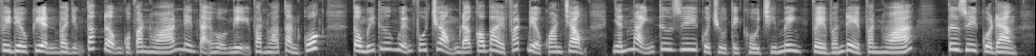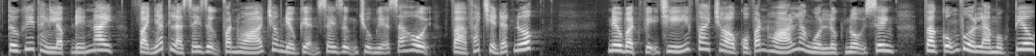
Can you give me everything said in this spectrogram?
vì điều kiện và những tác động của văn hóa nên tại hội nghị văn hóa toàn quốc, Tổng Bí thư Nguyễn Phú Trọng đã có bài phát biểu quan trọng nhấn mạnh tư duy của Chủ tịch Hồ Chí Minh về vấn đề văn hóa, tư duy của Đảng từ khi thành lập đến nay và nhất là xây dựng văn hóa trong điều kiện xây dựng chủ nghĩa xã hội và phát triển đất nước. Nêu bật vị trí, vai trò của văn hóa là nguồn lực nội sinh và cũng vừa là mục tiêu,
